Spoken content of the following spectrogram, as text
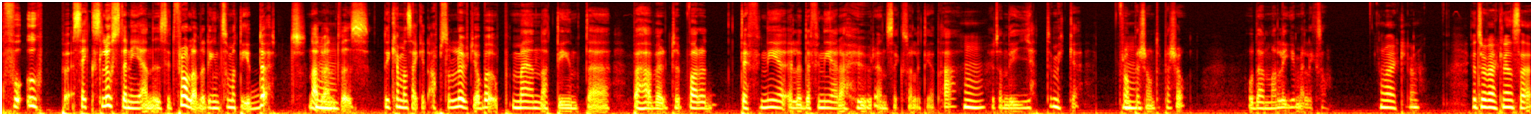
få upp sexlusten igen i sitt förhållande. Det är inte som att det är dött nödvändigtvis. Det kan man säkert absolut jobba upp men att det inte behöver typ vara definiera, eller definiera hur en sexualitet är. Mm. Utan det är jättemycket från Mm. person till person. Och den man ligger med liksom. Verkligen. Jag tror verkligen så här,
